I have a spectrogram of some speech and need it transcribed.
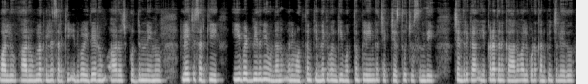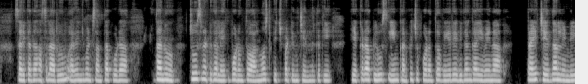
వాళ్ళు ఆ రూమ్లోకి వెళ్ళేసరికి ఇదిగో ఇదే రూమ్. ఆ రోజు పొద్దున్న నేను లేచేసరికి ఈ బెడ్ మీదనే ఉన్నాను అని మొత్తం కిందకి వంగి మొత్తం క్లీన్గా చెక్ చేస్తూ చూసింది. చంద్రిక ఎక్కడ తనకు ఆనవాళ్ళు కూడా కనిపించలేదు. సరికదా అసలు ఆ రూమ్ అరేంజ్మెంట్స్ అంతా కూడా తను చూసినట్టుగా లేకపోవడంతో ఆల్మోస్ట్ పిచ్చి పట్టింది చంద్రికకి. ఎక్కడ క్లూస్ ఏం కనిపించకపోవడంతో వేరే విధంగా ఏమైనా ట్రై చేద్దాంలేండి.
